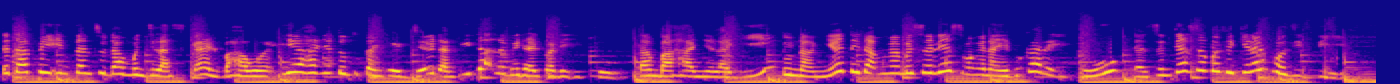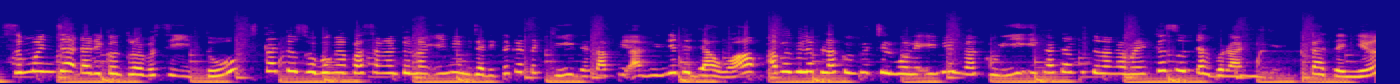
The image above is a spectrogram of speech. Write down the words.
Tetapi Intan sudah menjelaskan bahawa ia hanya tuntutan kerja dan tidak lebih daripada itu. Tambahannya lagi, tunangnya tidak mengambil serius mengenai perkara itu dan sentiasa berfikiran positif. Semenjak dari kontroversi itu, status hubungan pasangan tunang ini menjadi teka-teki tetapi akhirnya terjawab apabila pelakon kecil molek ini mengakui ikatan pertunangan mereka sudah berakhir. Katanya,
